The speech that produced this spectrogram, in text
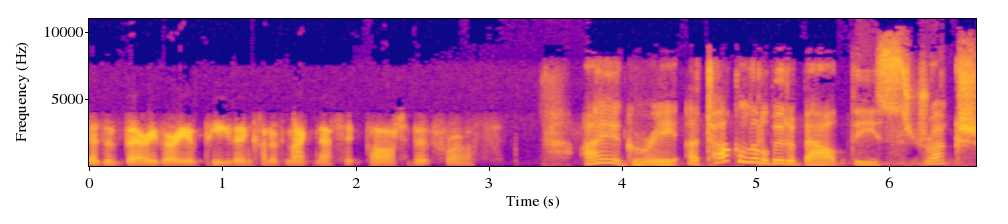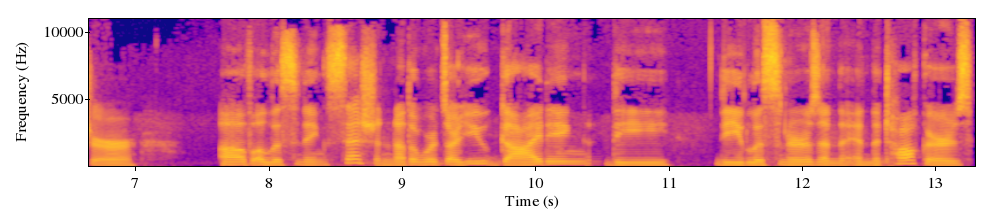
there's a very, very appealing kind of magnetic part of it for us. I agree. Uh, talk a little bit about the structure of a listening session. In other words, are you guiding the the listeners and the and the talkers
